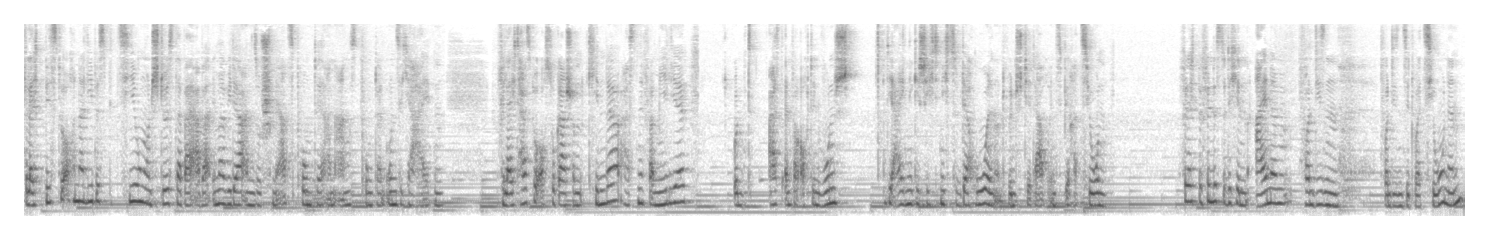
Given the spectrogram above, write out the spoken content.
Vielleicht bist du auch in einer Liebesbeziehung und stößt dabei aber immer wieder an so Schmerzpunkte, an Angstpunkte, an Unsicherheiten. Vielleicht hast du auch sogar schon Kinder, hast eine Familie und hast einfach auch den Wunsch, die eigene Geschichte nicht zu wiederholen und wünschst dir da auch Inspiration. Vielleicht befindest du dich in einem von diesen von diesen Situationen.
